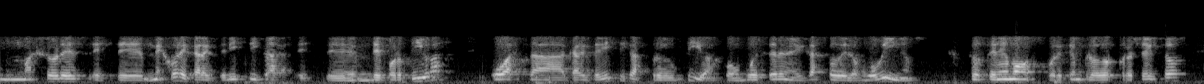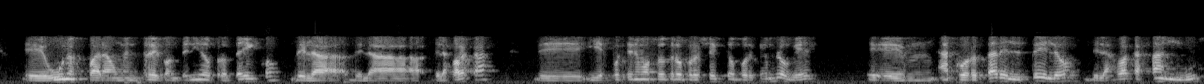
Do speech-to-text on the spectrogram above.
mayores, este, mejores características este, deportivas o hasta características productivas, como puede ser en el caso de los bovinos. Nosotros tenemos, por ejemplo, dos proyectos. Eh, uno es para aumentar el contenido proteico de, la, de, la, de las vacas y después tenemos otro proyecto, por ejemplo, que es eh, acortar el pelo de las vacas angus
